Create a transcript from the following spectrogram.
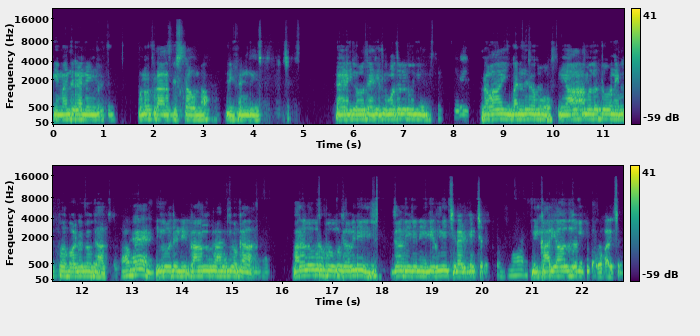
ఈ మందిరాన్ని పునఃప్రారంభిస్తా ఉన్నాం. నీ తండ్రి. ఆయన ఇదిగో తండ్రి మొదలుకొని ప్రభా ఈ మందిరము నీ ఆత్మలతో నింపబడును కాదు ఇదిగో తండ్రి ప్రాంతానికి ఒక పరలోకపు గవిని గా దీనిని నిర్మించి నడిపించదు నీ కార్యాలతో నీకు బలపరచదు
